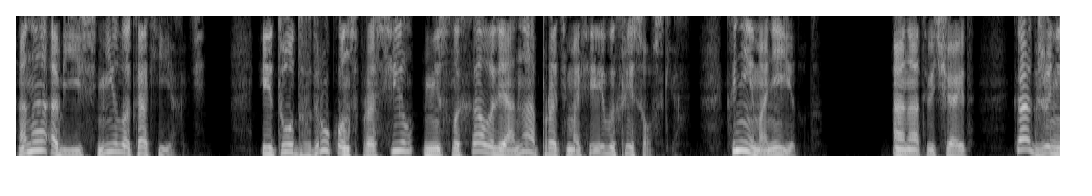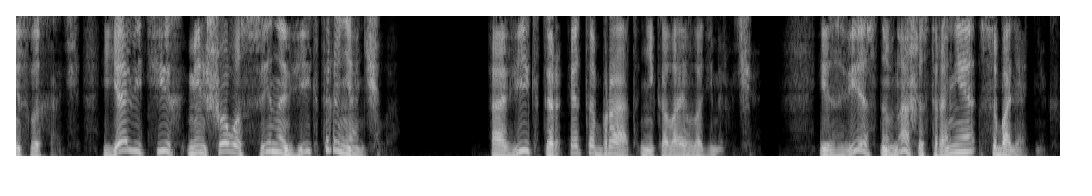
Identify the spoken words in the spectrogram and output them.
Она объяснила, как ехать. И тут вдруг он спросил, не слыхала ли она про Тимофеевых-Рисовских. К ним они едут. Она отвечает, как же не слыхать, я ведь их меньшого сына Виктора нянчила. А Виктор — это брат Николая Владимировича. Известный в нашей стране соболятник.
